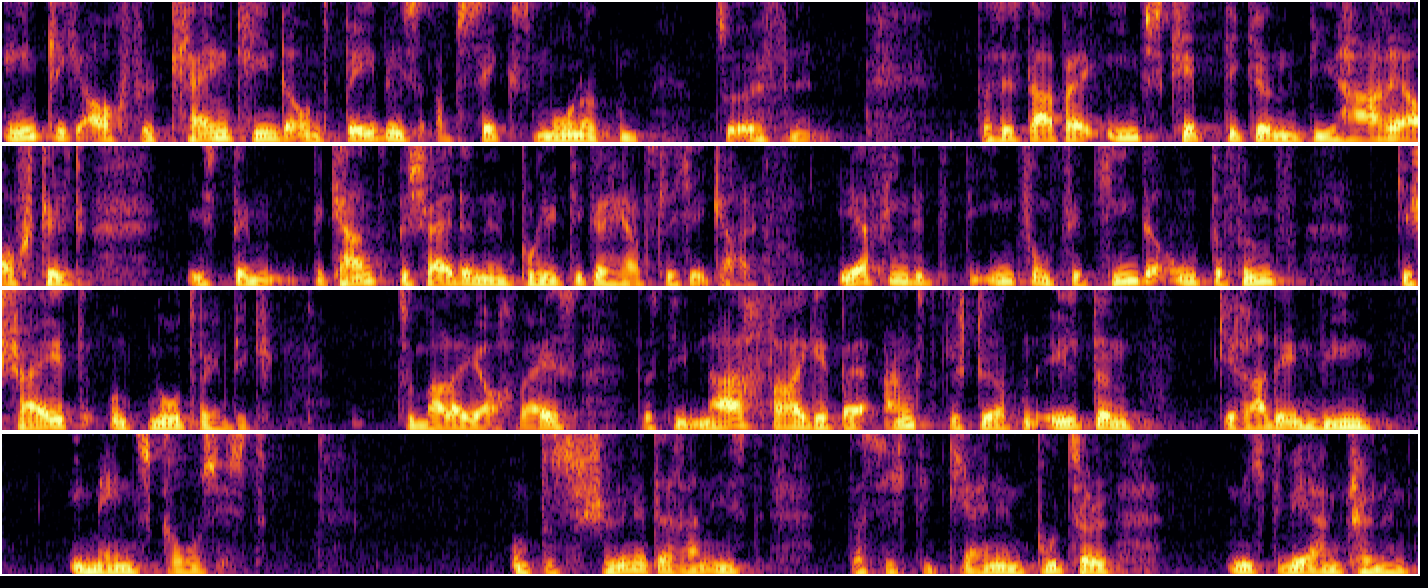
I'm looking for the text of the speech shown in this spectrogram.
endlich auch für Kleinkinder und Babys ab sechs Monaten zu öffnen. Dass es dabei Impfskeptikern die Haare aufstellt, ist dem bekannt bescheidenen Politiker herzlich egal. Er findet die Impfung für Kinder unter fünf gescheit und notwendig. Zumal er ja auch weiß, dass die Nachfrage bei angstgestörten Eltern gerade in Wien immens groß ist. Und das Schöne daran ist, dass sich die kleinen Putzerl nicht wehren können,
